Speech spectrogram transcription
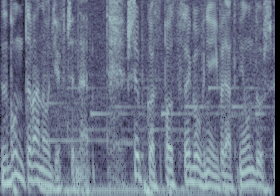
zbuntowaną dziewczynę. Szybko spostrzegł w niej bratnią duszę.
